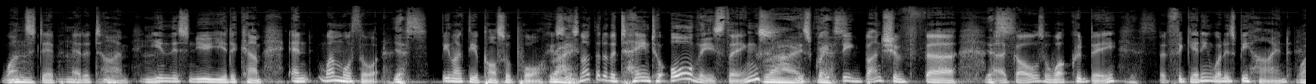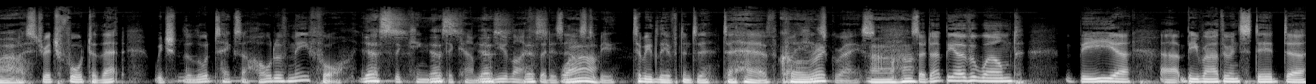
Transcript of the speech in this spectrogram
one Mm, step mm, at a time mm, in this new year to come. And one more thought. Yes. Be like the Apostle Paul, who Right. says, Not that I've attained to all these things, Right, this great yes. big bunch of uh, Yes. uh, goals or what could be, Yes. but forgetting what is behind, Wow. I stretch forward to that which the Lord takes a hold of me for. And Yes, that's the kingdom to come, the new life that is ours to be, to be lived and to, to have by His grace. Uh-huh. So don't be overwhelmed. Be uh, uh, be rather instead uh,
